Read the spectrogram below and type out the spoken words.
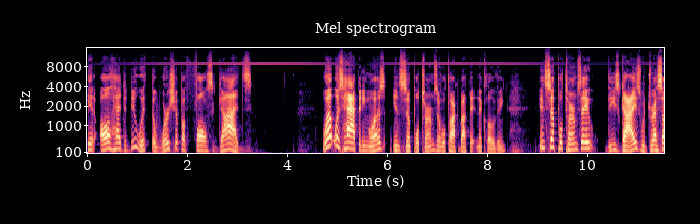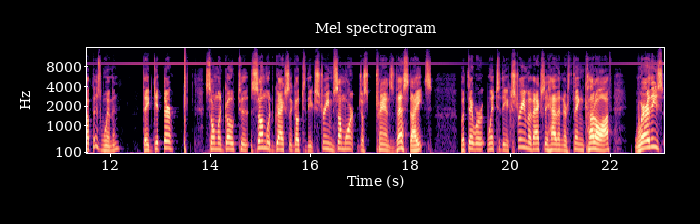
it all had to do with the worship of false gods. What was happening was, in simple terms, and we'll talk about that in the clothing, in simple terms, they these guys would dress up as women. They'd get their some would go to some would actually go to the extreme. Some weren't just transvestites, but they were went to the extreme of actually having their thing cut off, wear these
